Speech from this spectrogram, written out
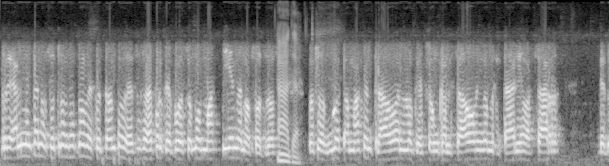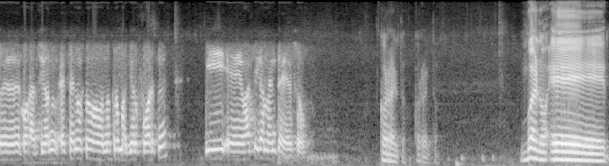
realmente a nosotros no nos tanto de eso, ¿sabes por qué? Porque somos más tiendas nosotros. Ah, ya. Nuestro grupo está más centrado en lo que son calzados, indumentarias, bazar, de, de, decoración. Ese es nuestro, nuestro mayor fuerte y eh, básicamente eso. Correcto, correcto. Bueno, eh,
